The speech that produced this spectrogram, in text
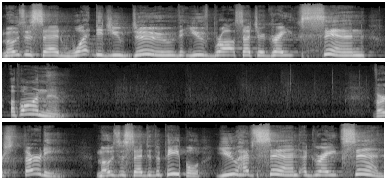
Moses said, What did you do that you've brought such a great sin upon them? Verse 30, Moses said to the people, You have sinned a great sin.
